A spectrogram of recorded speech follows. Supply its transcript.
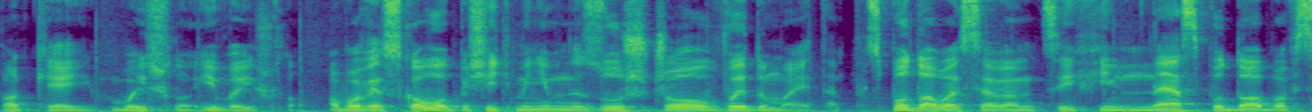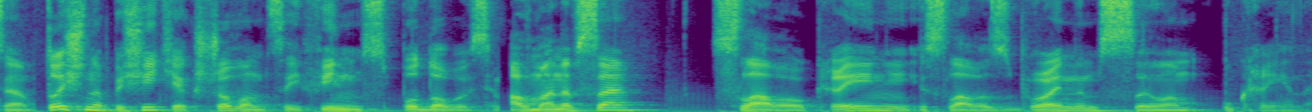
Окей, вийшло і вийшло. Обов'язково пишіть мені внизу, що ви думаєте. Сподобався вам цей фільм, не сподобався. Точно пишіть, якщо вам цей фільм сподобався. А в мене все. Слава Україні і слава Збройним силам України.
